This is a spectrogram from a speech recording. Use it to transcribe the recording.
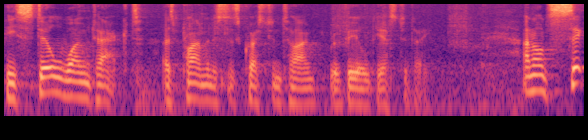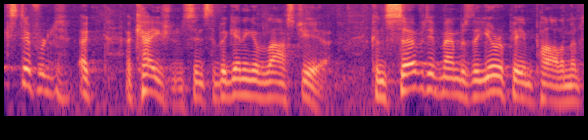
he still won't act, as Prime Minister's Question Time revealed yesterday. And on six different occasions since the beginning of last year, Conservative members of the European Parliament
